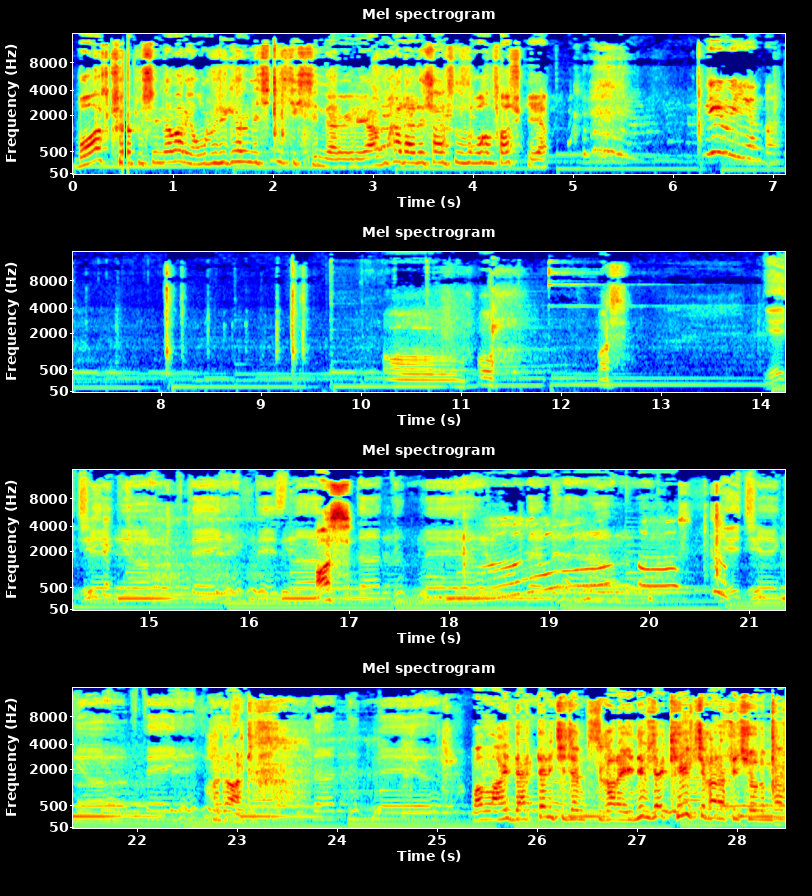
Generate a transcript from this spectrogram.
Boğaz Köprüsü'nde var ya o rüzgarın içinde siksinler beni ya. Bu kadar da şanssızlık olmaz ki ya. 1 milyon dolar. Of of. Bas. Bas. Hadi artık. Vallahi dertten içeceğim sigarayı. Ne güzel keyif sigarası içiyordum ben.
